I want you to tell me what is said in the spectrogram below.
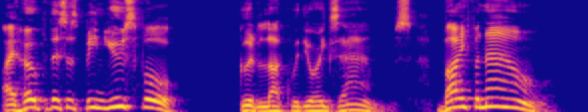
I hope this has been useful. Good luck with your exams. Bye for now.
